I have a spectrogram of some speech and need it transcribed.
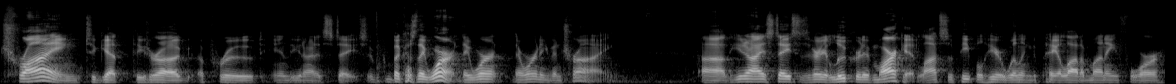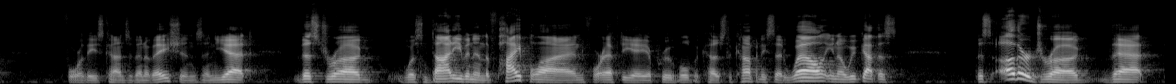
trying to get the drug approved in the United States? Because they weren't. They weren't, they weren't even trying. Uh, the United States is a very lucrative market. Lots of people here willing to pay a lot of money for, for these kinds of innovations, and yet this drug was not even in the pipeline for FDA approval because the company said, well, you know, we've got this, this other drug that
